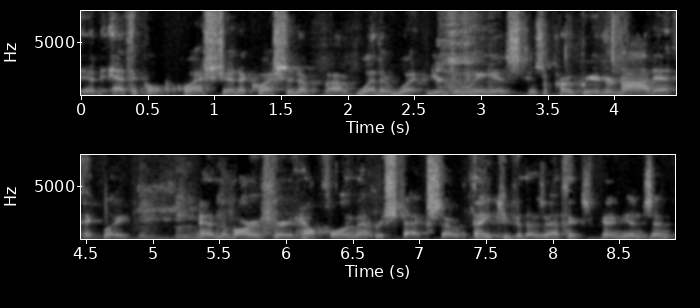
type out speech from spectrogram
an ethical question, a question of, of whether what you're doing is, is appropriate or not ethically, and the bar is very helpful in that respect. So thank you for those ethics opinions. And,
